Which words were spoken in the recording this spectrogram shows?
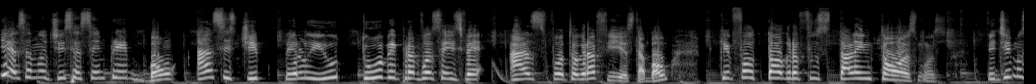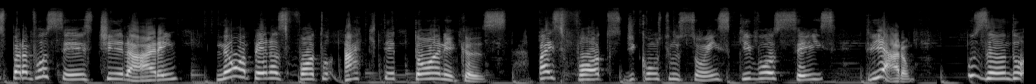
e essa notícia é sempre bom assistir pelo YouTube para vocês verem as fotografias, tá bom? Porque fotógrafos talentosos, pedimos para vocês tirarem não apenas fotos arquitetônicas, mas fotos de construções que vocês criaram, usando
